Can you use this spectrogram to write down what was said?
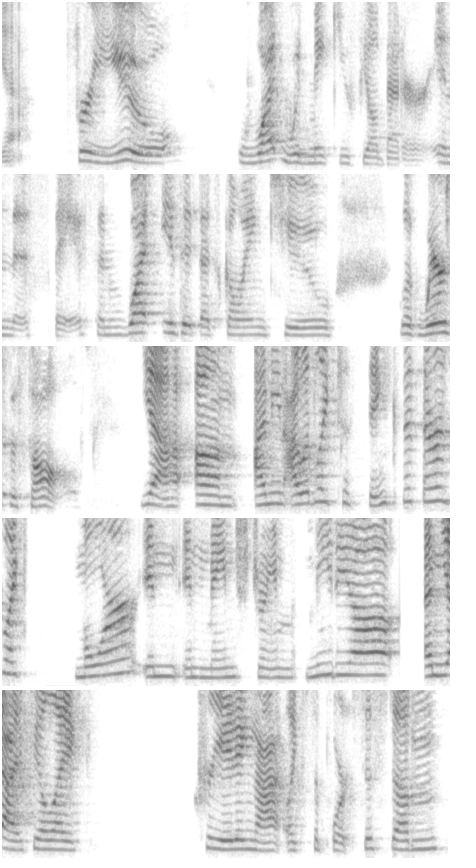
yeah. For you what would make you feel better in this space? And what is it that's going to look where's the solve? Yeah um i mean i would like to think that there's like more in in mainstream media. And yeah i feel like creating that like support system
